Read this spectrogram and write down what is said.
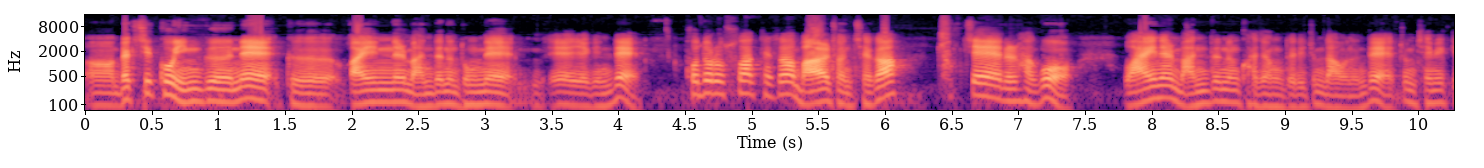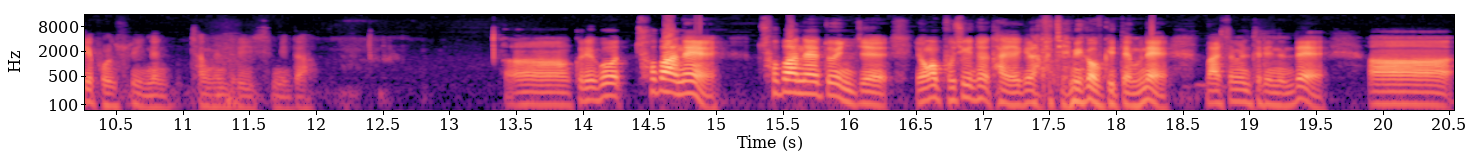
어, 멕시코 인근의 그 와인을 만드는 동네의 얘기인데 포도를 수확해서 마을 전체가 축제를 하고 와인을 만드는 과정들이 좀 나오는데 좀 재밌게 볼 수 있는 장면들이 있습니다. 어, 그리고 초반에 초반에도 이제 영화 보시기 전에 다 얘기를 하면 재미가 없기 때문에 말씀을 드리는데 어,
